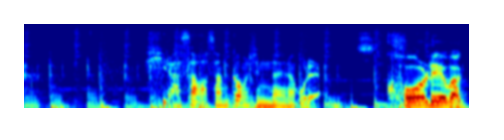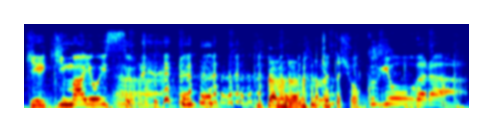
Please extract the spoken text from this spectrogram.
ー、平沢さんかもしんないな、これ。これは激迷いっすよね。うん ちょっと職業柄、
